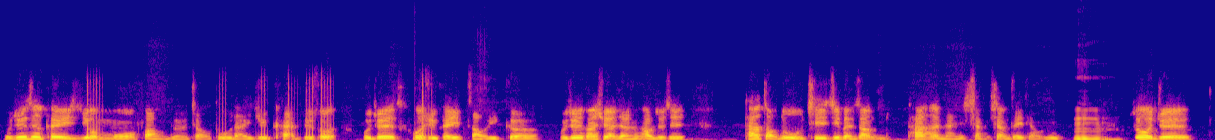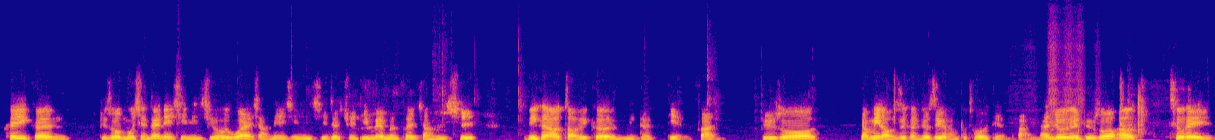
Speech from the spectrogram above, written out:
我觉得这可以用模仿的角度来去看，比如说，我觉得或许可以找一个，我觉得刚刚学长讲很好，就是。他找路，其实基本上他很难想象这条路，嗯，所以我觉得可以跟，比如说目前在念心理系或未来想念心理系的学弟妹们分享的是，你可能要找一个你的典范，比如说杨幂老师可能就是一个很不错的典范，那你就可以比如说啊，就可以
